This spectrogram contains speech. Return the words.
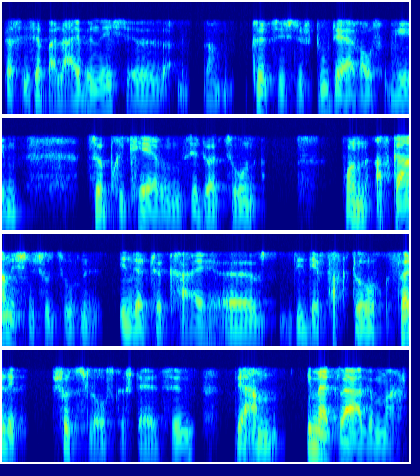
Das ist er beileibe nicht. Äh, wir haben kürzlich eine Studie herausgegeben zur prekären Situation von afghanischen Schutzsuchenden in der Türkei, äh, die de facto völlig schutzlos gestellt sind. Wir haben immer klar gemacht,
